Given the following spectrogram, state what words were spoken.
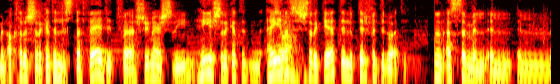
من أكتر الشركات اللي استفادت في 2020 هي الشركات هي صح. نفس الشركات اللي بترفد دلوقتي. نقسم ال ال ال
